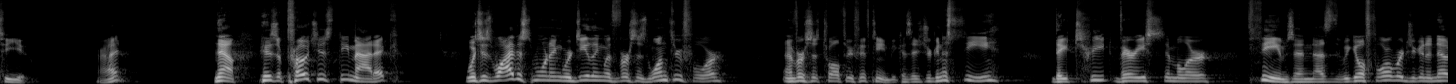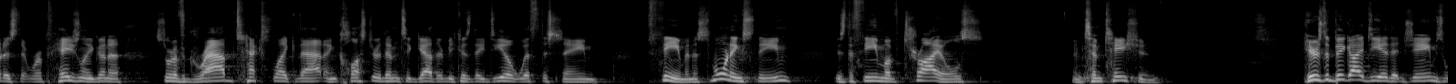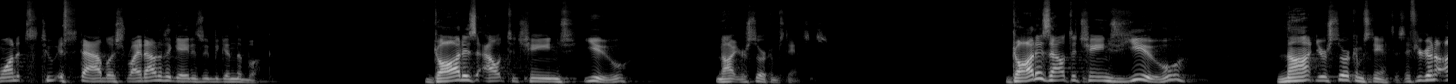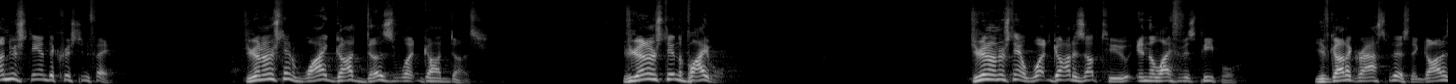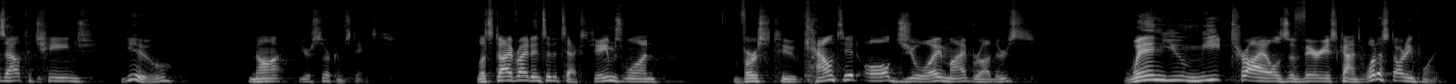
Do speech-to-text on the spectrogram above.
to you. All right? Now, his approach is thematic, which is why this morning we're dealing with verses 1 through 4 and verses 12 through 15, because as you're going to see, they treat very similar themes. And as we go forward, you're going to notice that we're occasionally going to sort of grab texts like that and cluster them together because they deal with the same theme. And this morning's theme is the theme of trials and temptation. Here's the big idea that James wanted to establish right out of the gate as we begin the book God is out to change you, not your circumstances. God is out to change you, not your circumstances. If you're going to understand the Christian faith, if you're going to understand why God does what God does, if you're going to understand the Bible, if you're going to understand what God is up to in the life of his people, you've got to grasp this that God is out to change you, not your circumstances. Let's dive right into the text. James 1, verse 2. Count it all joy, my brothers when you meet trials of various kinds. What a starting point,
